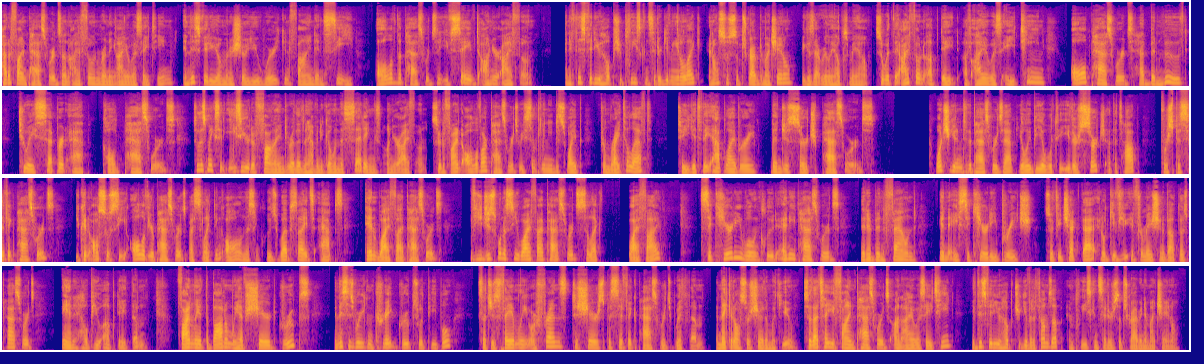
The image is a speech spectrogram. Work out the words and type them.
How to find passwords on iPhone running iOS 18. In this video, I'm going to show you where you can find and see all of the passwords that you've saved on your iPhone. And if this video helps you, please consider giving it a like and also subscribe to my channel because that really helps me out. So with the iPhone update of iOS 18, all passwords have been moved to a separate app called Passwords. So this makes it easier to find rather than having to go in the settings on your iPhone. So to find all of our passwords, we simply need to swipe from right to left till you get to the app library, then just search passwords. Once you get into the passwords app, you'll be able to either search at the top for specific passwords. You can also see all of your passwords by selecting all, and this includes websites, apps, and Wi-Fi passwords. If you just want to see Wi-Fi passwords, select Wi-Fi. Security will include any passwords that have been found in a security breach. So if you check that, it'll give you information about those passwords and help you update them. Finally, at the bottom, we have shared groups, and this is where you can create groups with people, such as family or friends, to share specific passwords with them, and they can also share them with you. So that's how you find passwords on iOS 18. If this video helped you, give it a thumbs up, and please consider subscribing to my channel.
